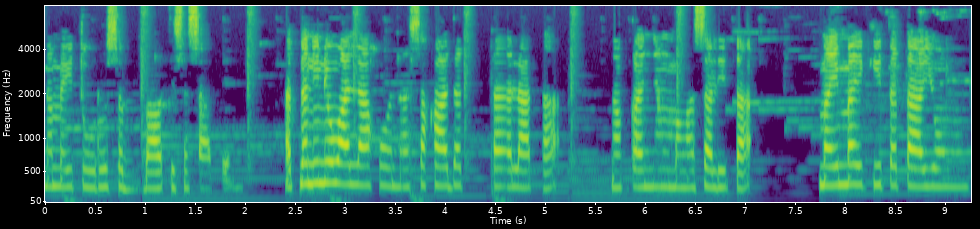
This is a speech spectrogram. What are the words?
na may turo sa bawat isa sa atin. At naniniwala ko na sa kada talata ng kanyang mga salita, may may kita tayong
